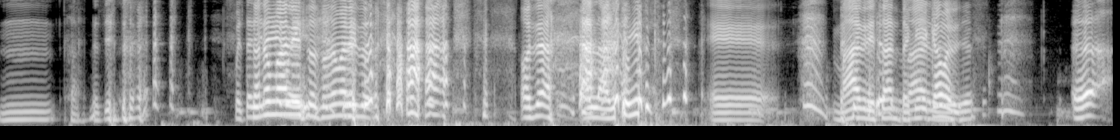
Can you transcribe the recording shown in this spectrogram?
Mm, no es cierto. pues te sonó diré, mal eso, sonó mal eso. o sea, A la verga. eh, madre santa, ¿qué acaba de...? Ah,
